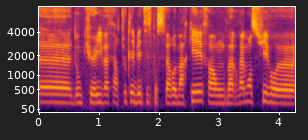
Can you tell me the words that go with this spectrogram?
Euh, donc euh, il va faire toutes les bêtises pour se faire remarquer. Enfin on va vraiment suivre euh,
